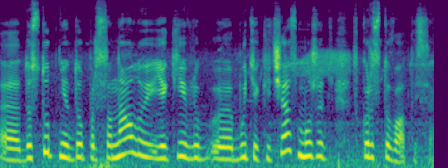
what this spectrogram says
е, доступні до персоналу, які в е, будь-який час можуть скористуватися.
